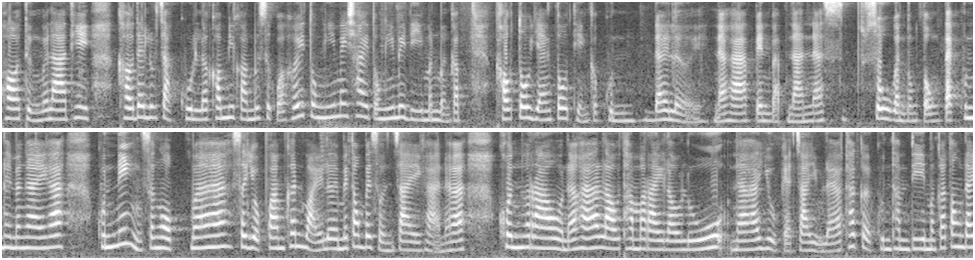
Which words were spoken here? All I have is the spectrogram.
พอถึงเวลาที่เขาได้รู้จักคุณแล้วเขามีความรู้สึกว่าเฮ้ยตรงนี้ไม่ใช่ตรงนี้ไม่ดีมันเหมือนกับเขาโต้แย้งโต้เถียงกับคุณได้เลยนะคะ เป็นแบบนั้นนะสู้กันตรงๆ แต่คุณทำยังไงคะคุณนิ่งสงบมาสยบความเคลื่อนไหวเลยไม่ต้องไปสนใจค่ะนะคะ คนเรานะคะเราทำอะไรเรารู้นะคะอยู่แก่ใจอยู่แล้ว ถ้าเกิดคุณทำดีมันก็ต้องได้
